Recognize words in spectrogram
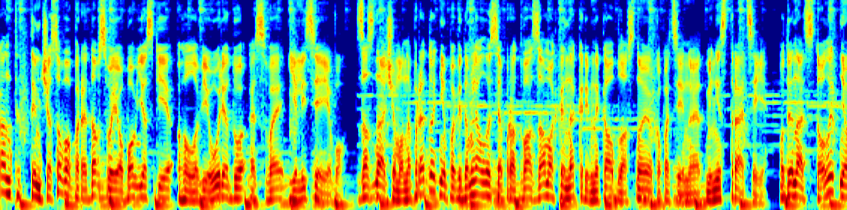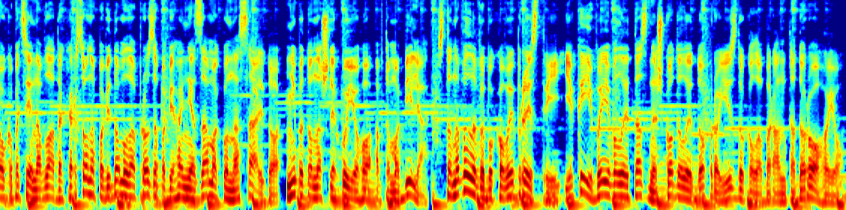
Колаборант тимчасово передав свої обов'язки голові уряду СВ Єлісєєву. Зазначимо, напередодні повідомлялося про два замахи на керівника обласної окупаційної адміністрації. 11 липня окупаційна влада Херсона повідомила про запобігання замаху на Сальдо, нібито на шляху його автомобіля встановили вибуховий пристрій, який виявили та знешкодили до проїзду колаборанта дорогою.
